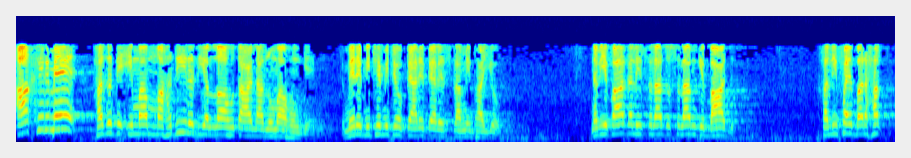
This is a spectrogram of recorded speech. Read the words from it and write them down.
آخر میں حضرت امام مہدی رضی اللہ تعالی نما ہوں گے۔ میرے میٹھے میٹھے اور پیارے پیارے اسلامی بھائیوں، نبی پاک علیہ السلاۃ السلام کے بعد خلیفہ برحق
